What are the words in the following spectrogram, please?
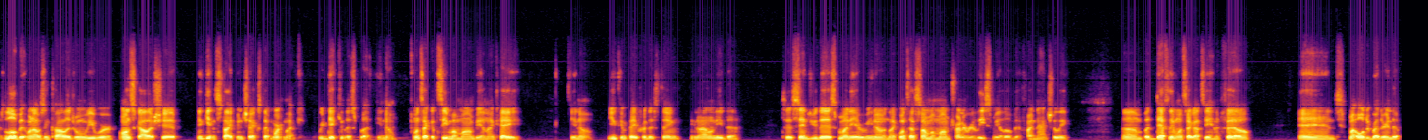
a little bit when I was in college when we were on scholarship and getting stipend checks that weren't like ridiculous, but you know, once I could see my mom being like, "Hey, you know, you can pay for this thing. You know, I don't need to to send you this money." You know, like once I saw my mom trying to release me a little bit financially, um, but definitely once I got to the NFL, and my older brother ended up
